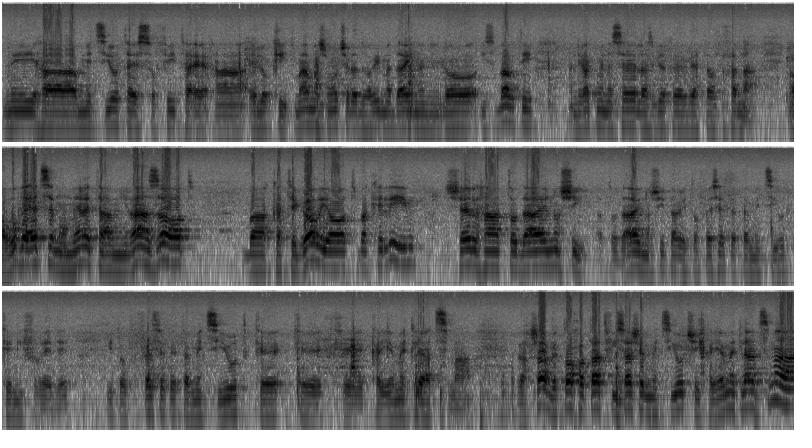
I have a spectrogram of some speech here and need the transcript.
מהמציאות האסופית האלוקית. מה המשמעות של הדברים עדיין אני לא הסברתי, אני רק מנסה להסביר כרגע את ההבחנה. הוא בעצם אומר את האמירה הזאת בקטגוריות, בכלים של התודעה האנושית. התודעה האנושית הרי תופסת את המציאות כנפרדת, היא תופסת את המציאות כקיימת לעצמה, ועכשיו בתוך אותה תפיסה של מציאות שהיא קיימת לעצמה,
